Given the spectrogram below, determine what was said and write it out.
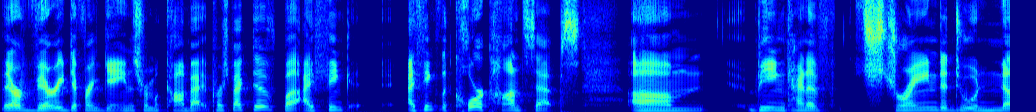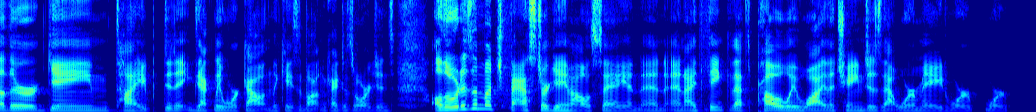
They are very different games from a combat perspective, but I think I think the core concepts um, being kind of strained into another game type didn't exactly work out in the case of Baten Kaitos Origins. Although it is a much faster game, I will say, and and and I think that's probably why the changes that were made were were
